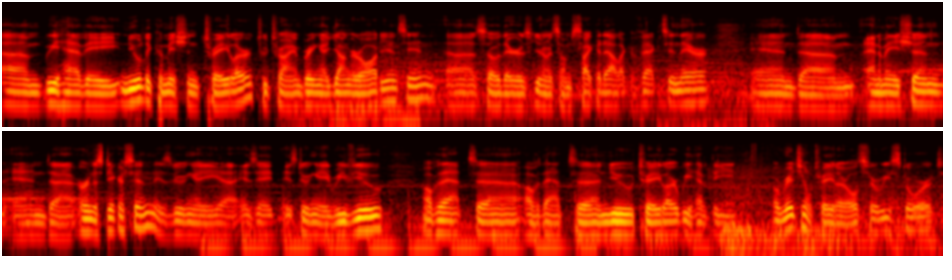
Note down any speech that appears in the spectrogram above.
Um, we have a newly commissioned trailer to try and bring a younger audience in. Uh, so there's you know some psychedelic effects in there, and um, animation. And uh, Ernest Dickerson is doing a uh, is a is doing a review of that uh, of that uh, new trailer. We have the original trailer also restored.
